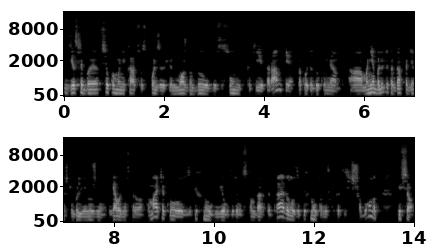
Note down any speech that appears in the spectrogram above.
Если бы всю коммуникацию с пользователем можно было бы засунуть в какие-то рамки, какой-то документ, а мне бы люди тогда в поддержке были не нужны. Я бы настроил автоматику, запихнул в нее вот эти вот стандарты правила, запихнул там несколько тысяч шаблонов, и все.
